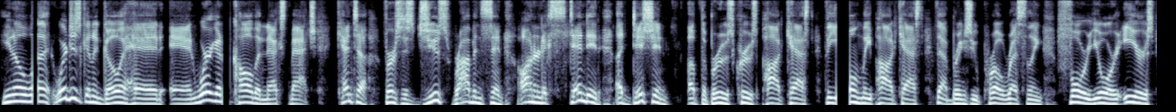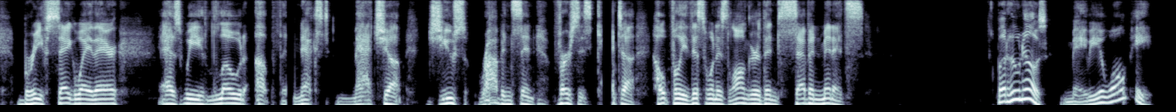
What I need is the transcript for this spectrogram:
You know what? We're just going to go ahead and we're going to call the next match Kenta versus Juice Robinson on an extended edition of the Bruze Cruze podcast, the only podcast that brings you pro wrestling for your ears. Brief segue there as we load up the next matchup Juice Robinson versus Kenta. Hopefully, this one is longer than seven minutes. But who knows? Maybe it won't be.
